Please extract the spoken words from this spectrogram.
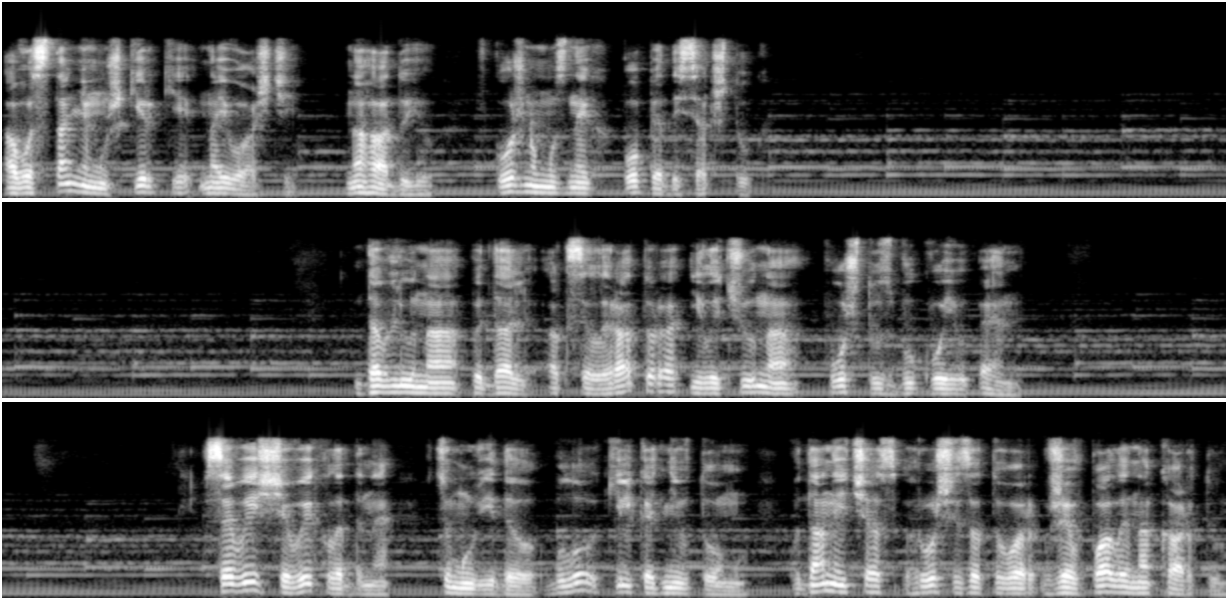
А в останньому шкірки найважчі. Нагадую, кожному з них по 50 штук. Давлю на педаль акселератора і лечу на пошту з буквою N. Все вище викладене в цьому відео було кілька днів тому. В даний час гроші за товар вже впали на карту.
